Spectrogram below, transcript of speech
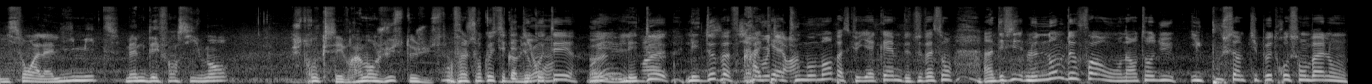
Ils sont à la limite, même défensivement. Je trouve que c'est vraiment juste, juste. Enfin, je trouve que c'est des deux Lyon, côtés. hein. Oui, Ouais. les, Ouais. deux, les deux peuvent craquer dire, à tout hein. moment parce qu'il y a quand même de toute façon un déficit. Le nombre de fois où on a entendu il pousse un petit peu trop son ballon,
